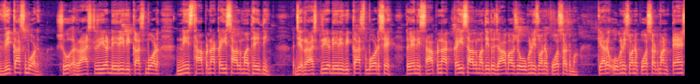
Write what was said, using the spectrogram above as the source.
વિકાસ બોર્ડ. શું રાષ્ટ્રીય ડેરી વિકાસ બોર્ડની સ્થાપના કઈ સાલમાં થઈ હતી? જે રાષ્ટ્રીય ડેરી વિકાસ બોર્ડ છે, તો એની સ્થાપના કઈ સાલમાં થઈ? તો જવાબ આવશે ઓગણીસો ને પોસઠમાં. ક્યારે? ઓગણીસો ને પોસઠમાં ટેન્સ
